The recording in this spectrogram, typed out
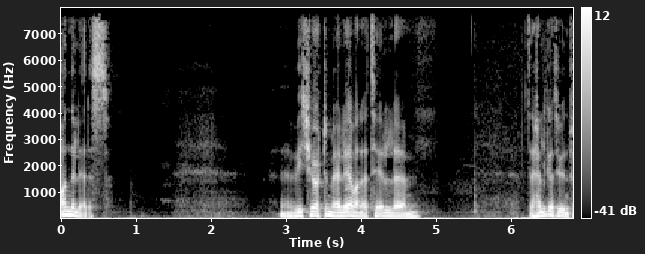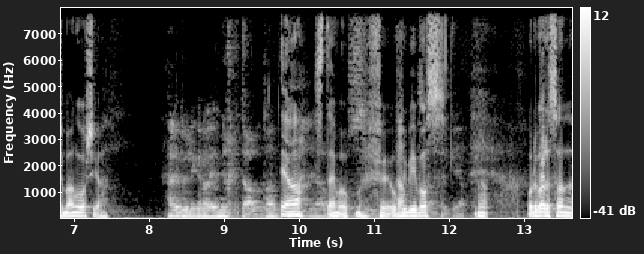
annerledes? Eh, vi kjørte med elevene til, um, til Helgatun for mange år siden. Helgatun ligger da i Myrkdal? Ja, stemmer. Opp, opp forbi Voss. Ja. Og det var, det sånn,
